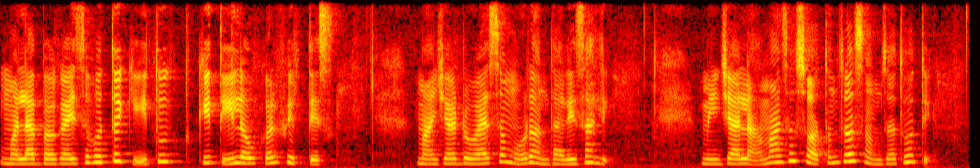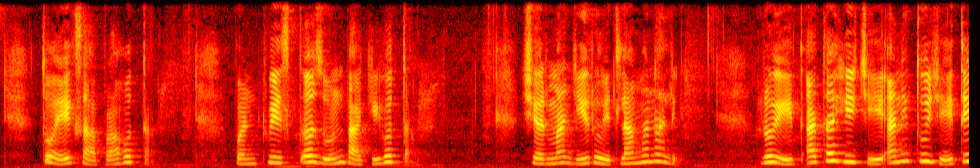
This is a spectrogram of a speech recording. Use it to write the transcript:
मला बघायचं होतं की तू किती लवकर फिरतेस. माझ्या डोळ्यासमोर अंधारी झाली. मी ज्याला माझं स्वातंत्र्य समजत होते तो एक सापळा होता पण ट्विस्ट अजून बाकी होता. शर्माजी रोहितला म्हणाले रोहित आता हिचे आणि तुझे ते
